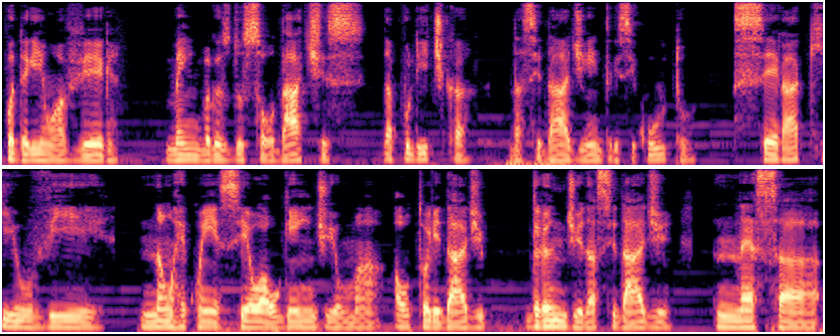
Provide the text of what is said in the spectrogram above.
poderiam haver membros dos soldates da política da cidade entre esse culto? Será que o Vi não reconheceu alguém de uma autoridade grande da cidade nessa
